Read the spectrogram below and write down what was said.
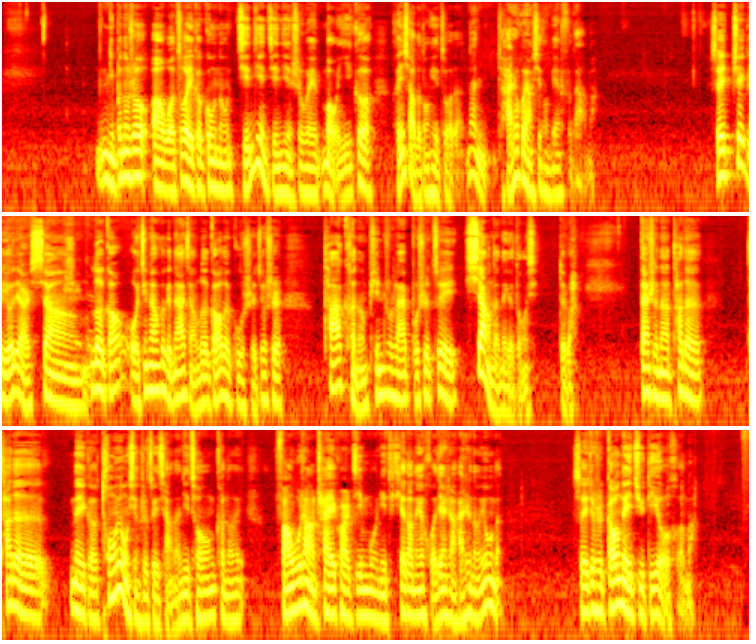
你不能说啊，我做一个功能仅仅仅仅是为某一个很小的东西做的，那你还是会让系统变复杂嘛？所以这个有点像乐高，我经常会给大家讲乐高的故事，就是它可能拼出来不是最像的那个东西，对吧？但是呢，它的它的那个通用性是最强的，你从可能。房屋上拆一块积木，你贴到那个火箭上还是能用的，所以就是高内聚低耦合嘛。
